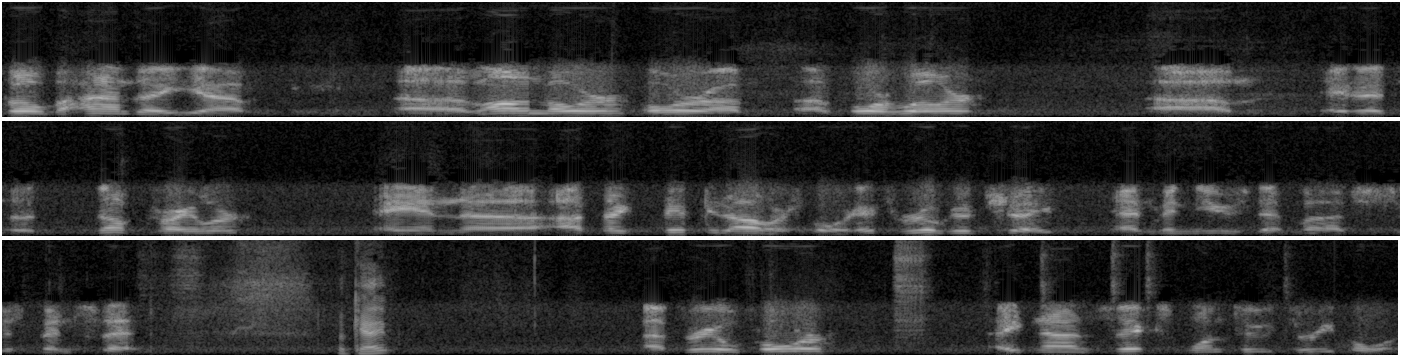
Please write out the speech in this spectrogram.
pull behind a uh, lawnmower or a, a four wheeler. Um, it, it's a dump trailer, and I take fifty dollars for it. It's real good shape. Hadn't been used that much. It's just been set. Okay. Uh, 304 896 1234.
